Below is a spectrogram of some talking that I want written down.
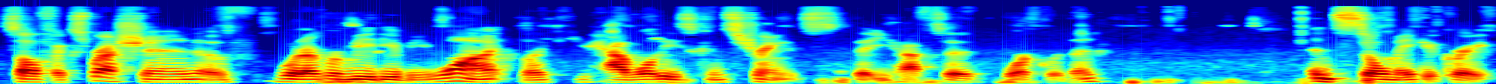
self-expression of whatever medium you want like you have all these constraints that you have to work within and still make it great.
